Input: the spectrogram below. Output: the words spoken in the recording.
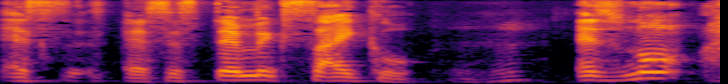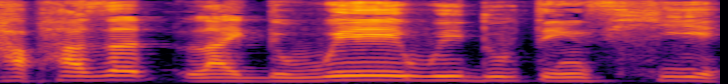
a systemic cycle. Mm-hmm. It's not haphazard like the way we do things here.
